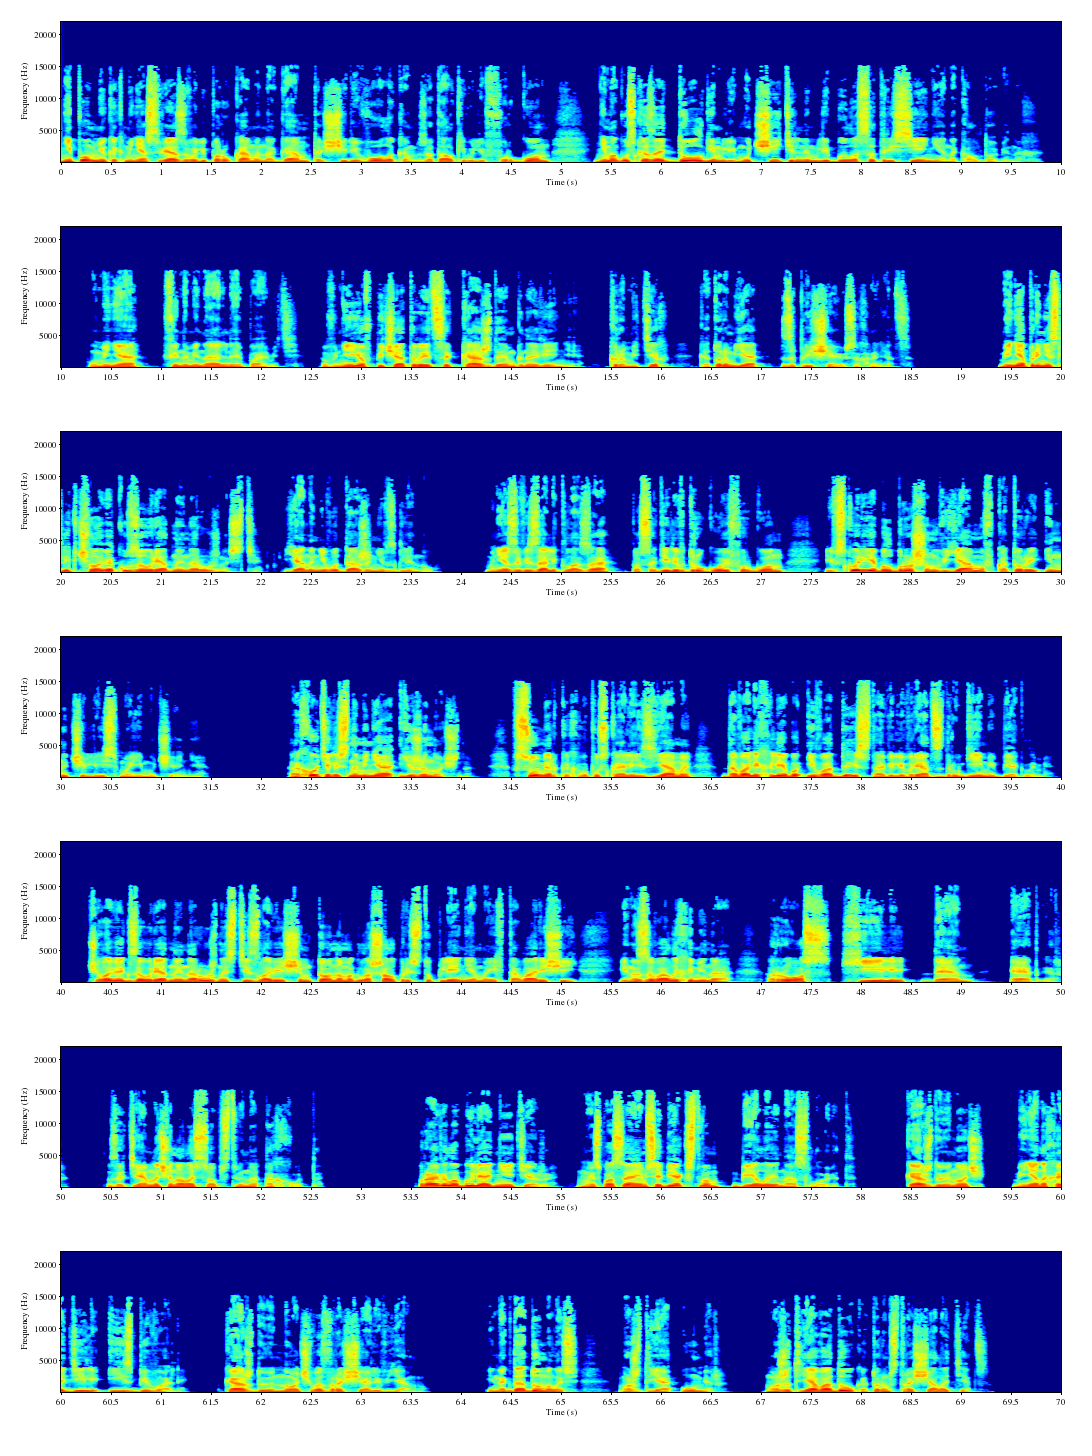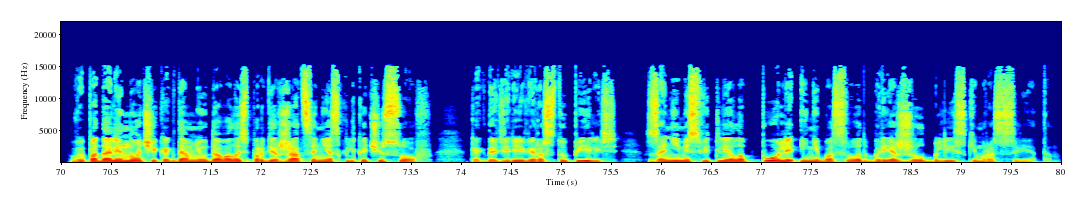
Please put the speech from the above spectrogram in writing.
Не помню, как меня связывали по рукам и ногам, тащили волоком, заталкивали в фургон. Не могу сказать, долгим ли, мучительным ли было сотрясение на колдобинах. У меня феноменальная память. В нее впечатывается каждое мгновение, кроме тех, которым я запрещаю сохраняться. Меня принесли к человеку заурядной наружности. Я на него даже не взглянул. Мне завязали глаза, посадили в другой фургон, и вскоре я был брошен в яму, в которой и начались мои мучения. Охотились на меня еженочно. В сумерках выпускали из ямы, давали хлеба и воды, ставили в ряд с другими беглыми. Человек заурядной наружности зловещим тоном оглашал преступления моих товарищей и называл их имена — Росс, Хилли, Дэн, Эдгар. Затем начиналась, собственно, охота. Правила были одни и те же. Мы спасаемся бегством, белые нас ловят. Каждую ночь меня находили и избивали. Каждую ночь возвращали в яму. Иногда думалось, может, я умер, может, я в аду, которым стращал отец. Выпадали ночи, когда мне удавалось продержаться несколько часов, когда деревья расступились, за ними светлело поле, и небосвод брезжил близким рассветом.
